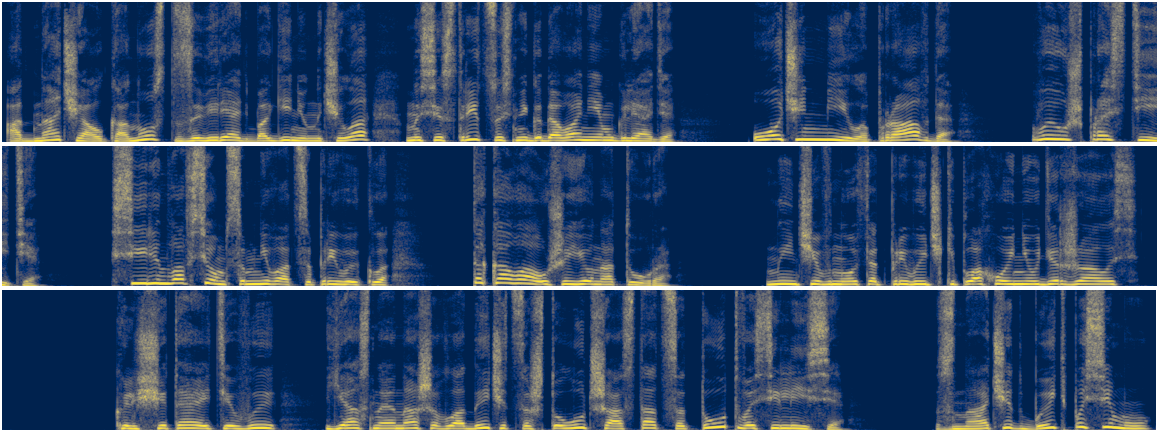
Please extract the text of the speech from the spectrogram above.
одначе алконост заверять богиню начала на сестрицу с негодованием глядя. «Очень мило, правда? Вы уж простите. Сирин во всем сомневаться привыкла. Такова уж ее натура. Нынче вновь от привычки плохой не удержалась. Коль считаете вы, ясная наша владычица, что лучше остаться тут, Василисе, значит, быть посему.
